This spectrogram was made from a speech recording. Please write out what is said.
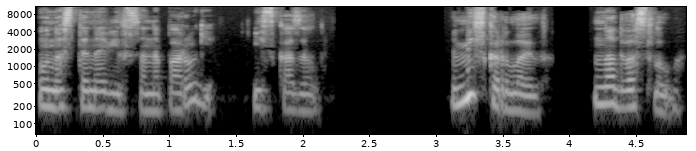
Он остановился на пороге и сказал: "Мисс Карлайл, на два слова".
